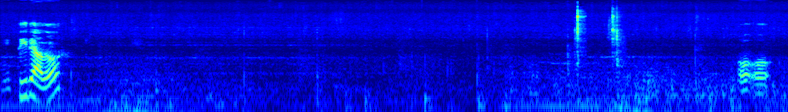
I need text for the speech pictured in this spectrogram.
¿Un tirador? Oh, oh.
